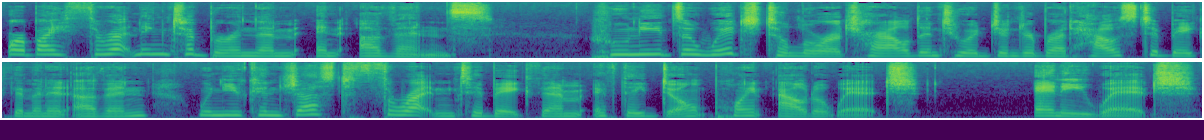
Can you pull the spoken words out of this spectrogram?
or by threatening to burn them in ovens. Who needs a witch to lure a child into a gingerbread house to bake them in an oven when you can just threaten to bake them if they don't point out a witch? Any witch.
